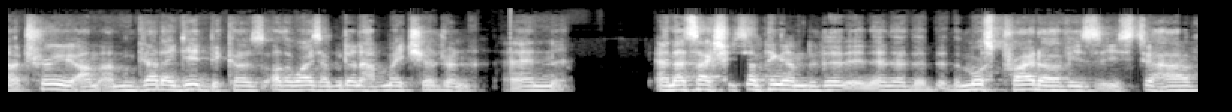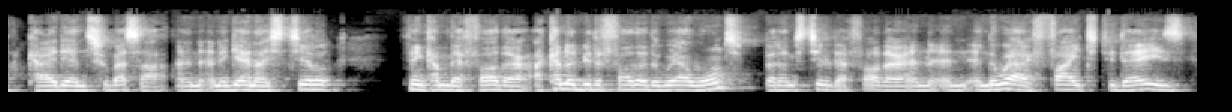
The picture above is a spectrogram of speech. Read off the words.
not true. I'm I'm glad I did because otherwise I wouldn't have my children. And and that's actually something I'm the the, the, the most proud of is is to have Kaede and Tsubasa. And and again, I still think I'm their father. I cannot be the father the way I want, but I'm still their father. And and and the way I fight today is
